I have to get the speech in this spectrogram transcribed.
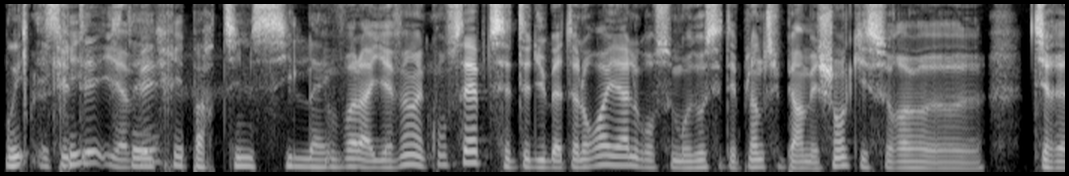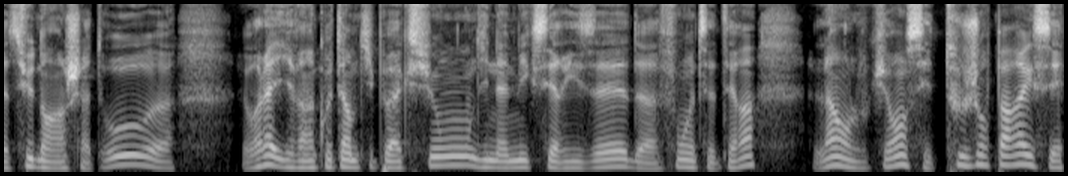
Oui, écrit, C'était- il y c'était avait- écrit par Tim Seeley. Voilà, il y avait un concept, c'était du Battle Royale, grosso modo, c'était plein de super méchants qui se euh, tiraient dessus dans un château. euh, voilà, il y avait un côté un petit peu action, dynamique série Z à fond, etc. Là, en l'occurrence, c'est toujours pareil, c'est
